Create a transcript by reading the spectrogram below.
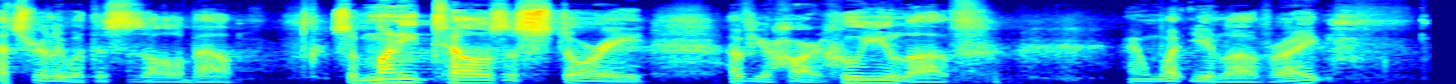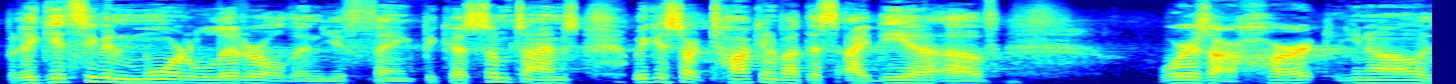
That's really what this is all about. So, money tells a story of your heart, who you love, and what you love, right? But it gets even more literal than you think because sometimes we can start talking about this idea of where's our heart? You know,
